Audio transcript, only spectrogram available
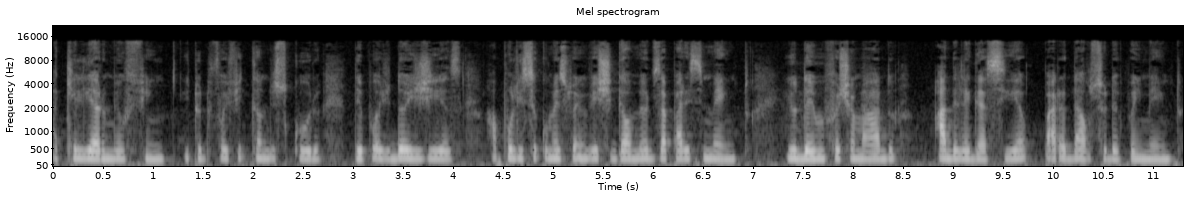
Aquele era o meu fim e tudo foi ficando escuro. Depois de dois dias, a polícia começou a investigar o meu desaparecimento e o Damon foi chamado à delegacia para dar o seu depoimento.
